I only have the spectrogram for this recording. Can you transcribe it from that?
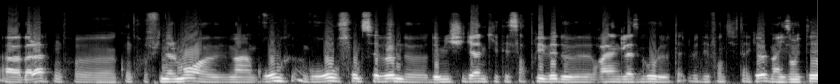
bah là, contre, finalement un gros, gros front seven de, Michigan qui était certes privé de Ryan Glasgow, le, le tackle, bah, ils ont été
